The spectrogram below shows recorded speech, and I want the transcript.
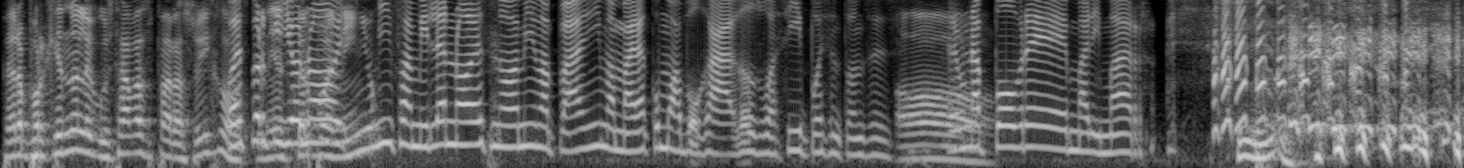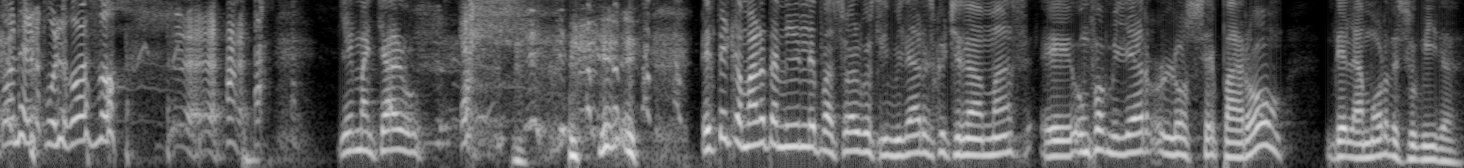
¿Pero por qué no le gustabas para su hijo? Pues porque ¿Tenías yo no, mi familia no es, no, mi papá y mi mamá eran como abogados o así, pues entonces. Oh. Era una pobre Marimar. Con el pulgoso. Bien manchado. este camarada también le pasó algo similar, escuchen nada más. Eh, un familiar lo separó del amor de su vida.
